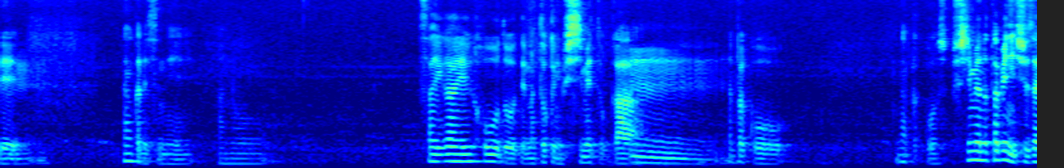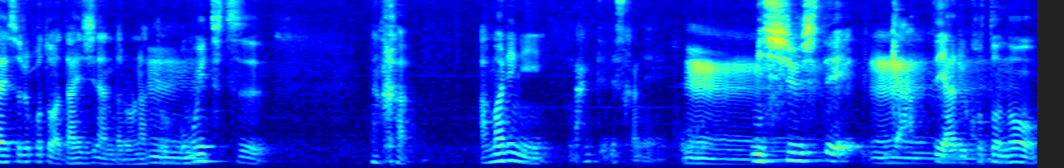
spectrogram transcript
て。うん。なんかですねあの災害報道で、まあ、特に節目とかうん。やっぱこうなんかこう節目のたびに取材することは大事なんだろうなと思いつつ、なんかあまりになんていうんですかね、密集してうん。ガーってやることの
